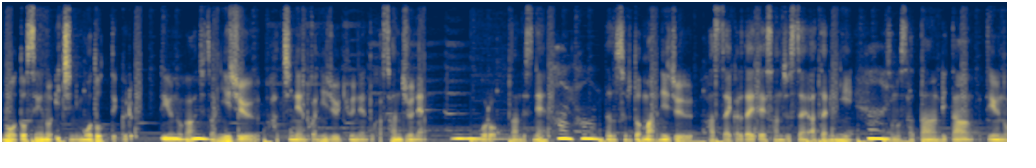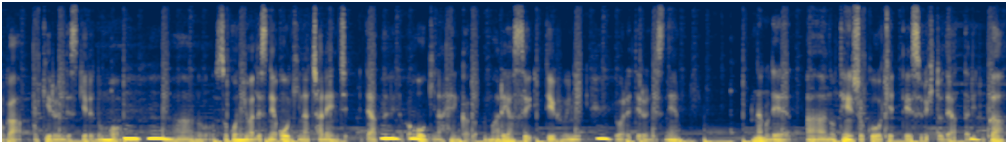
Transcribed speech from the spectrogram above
の土星の位置に戻ってくるっていうのが実は28年とか29年とか30年頃なんですね。はいはい。だとすると、まあ、28歳から大体30歳あたりにはい。そのサターンリターンっていうのが起きるんですけれども、うんうん。あのそこにはですね大きなチャレンジであったりとか、うんうん。大きな変化が生まれやすいっていうふうにうん。言われてるんですね。なのであの転職を決定する人であったりとか、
